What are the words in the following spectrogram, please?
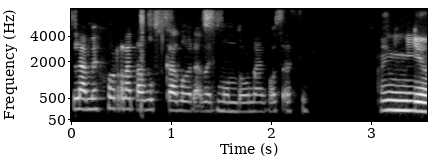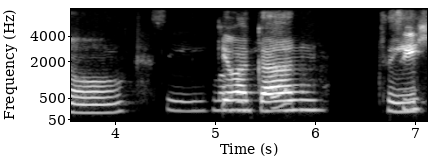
la mejor rata buscadora del mundo, una cosa así. Año. Sí, Qué bacán. Sí,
